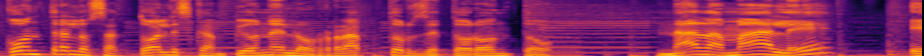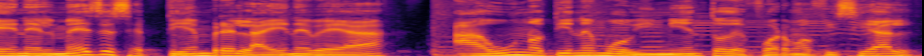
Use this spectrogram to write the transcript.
contra los actuales campeones los Raptors de Toronto. Nada mal, ¿eh? En el mes de septiembre la NBA aún no tiene movimiento de forma oficial,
